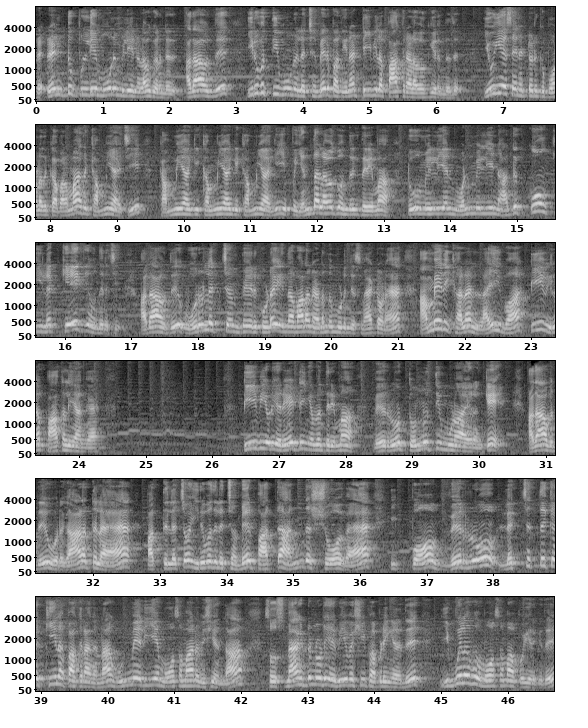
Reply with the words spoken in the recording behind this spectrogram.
ரெ- ரெண்டு புள்ளி மூணு மில்லியன் அளவுக்கு இருந்தது. அதாவது இருபத்தி மூணு லட்சம் பேர் பார்த்தீங்கன்னா டிவியில் பார்க்குற அளவுக்கு இருந்தது. யூஎஸ்ஏ நெட்வொர்க்கு போனதுக்கு அப்புறமா அது கம்மியாச்சு. கம்மியாகி கம்மியாகி கம்மியாகி இப்போ எந்த அளவுக்கு வந்திருக்கு தெரியுமா? டூ மில்லியன் ஒன் மில்லியன் அதுக்கும் கீழே கேக்கு வந்துருச்சு. அதாவது ஒரு லட்சம் பேர் கூட இந்த வாரம் நடந்து முடிஞ்ச ஸ்மேட்டோனை அமெரிக்காவில் லைவாக டிவியில் பார்க்கலையாங்க. டிவியோடைய ரேட்டிங் எவ்வளோ தெரியுமா? வெறும் தொண்ணூற்றி மூணாயிரம் கே அதாவது ஒரு காலத்தில் பத்து லட்சம் இருபது லட்சம் பேர் பார்த்த அந்த ஷோவை இப்போ வெறும் லட்சத்துக்கு கீழே பார்க்குறாங்கன்னா உண்மையிலேயே மோசமான விஷயந்தான் ஸோ ஸ்மாக்டனுடைய வியூவர்ஷிப் அப்படிங்கிறது இவ்வளவு மோசமாக போயிருக்குது.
